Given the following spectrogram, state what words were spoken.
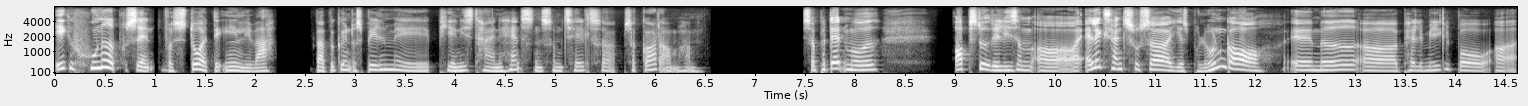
ikke 100% hvor stort det egentlig var. Var begyndt at spille med pianist Heine Hansen, som talte så, så godt om ham. Så på den måde opstod det ligesom, og, og Alex han tog så Jesper Lundgaard øh, med, og Palle Mikkelborg og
